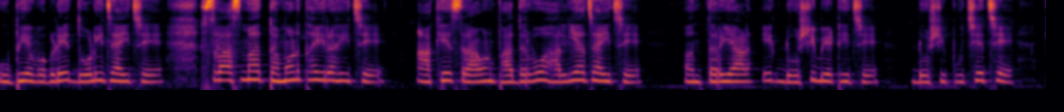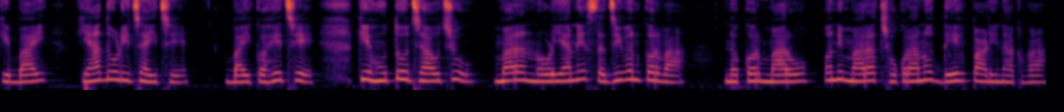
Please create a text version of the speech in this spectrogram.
ઊભે વગડે દોડી જાય છે. શ્વાસમાં ધમણ થઈ રહી છે. આંખે શ્રાવણ ભાદરવો હાલ્યા જાય છે. અંતરિયાળ એક ડોશી બેઠી છે. ડોશી પૂછે છે કે, બાઈ, ક્યાં દોડી જાય છે? બાઈ કહે છે કે હું તો જાઉં છું મારા નોળિયાને સજીવન કરવા, નકર મારો અને મારા છોકરાનો દેહ પાડી નાખવા.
